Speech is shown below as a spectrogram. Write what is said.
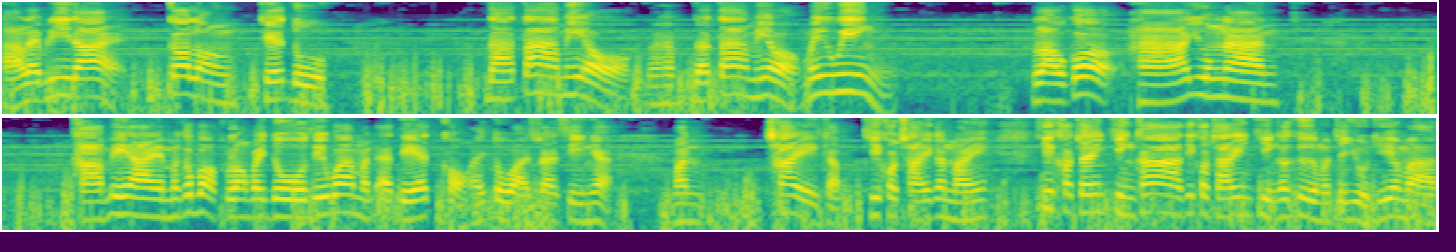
หาไลบรารีได้ก็ลองเทสดู Data ไม่ออกนะครับ Data ไม่ออกไม่วิ่ง เราก็หาอยู่นาน ถาม AI มันก็บอกลองไปดูซิว่ามัน address ของไอตัว s t r a c เนี่ย มันใช่กับที่เขาใช้กันไหม ที่เขาใช้จริงๆค่าที่เขาใช้จริงๆ ก็คือมันจะอยู่ที่ประมาณ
